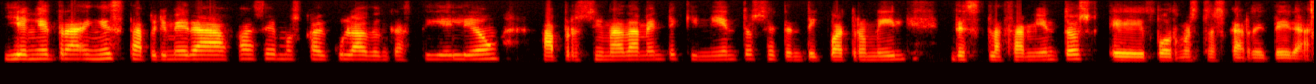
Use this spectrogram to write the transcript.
y en esta, primera fase hemos calculado en Castilla y León aproximadamente 574.000 desplazamientos eh, por nuestras carreteras.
